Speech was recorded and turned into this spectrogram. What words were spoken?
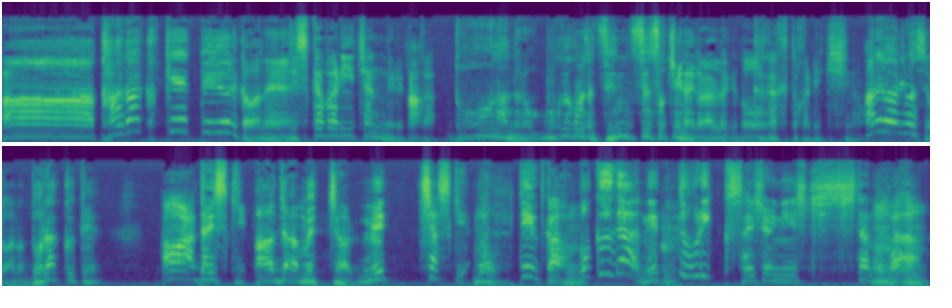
あー、科学系っていうよりかはディね、スカバリーチャンネルとあか、、どうなんだろう。僕がごめんなさい、全然そっち見ないからあれだけど、科学とか歴史の。あれはありますよ。あの、ドラッグ系ああ、大好き。あー、じゃあめっちゃある。めっちゃ好き。もうあっていうか、うん僕がネットフリックス最初に認識したのうんが、うん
